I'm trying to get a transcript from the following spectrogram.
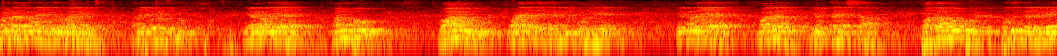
மன்றத்தினுடைய நிர்வாகிகள் அனைவருக்கும் என்னுடைய அன்பும் வாழ்வும் வணக்கத்தை தெரிவித்துக் கொள்கிறேன். என்னுடைய மகள் எம் கனிஷ்கா பத்தாம் வகுப்பு பொதுத்தேர்விலே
